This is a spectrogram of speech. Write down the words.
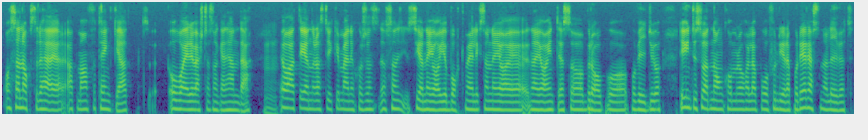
Och sen också det här att man får tänka att, och vad är det värsta som kan hända? Mm. Ja, att det är några stycken människor som, som ser när jag gör bort mig, liksom när, jag är, när jag inte är så bra på, på video. Det är ju inte så att någon kommer att hålla på och fundera på det resten av livet.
